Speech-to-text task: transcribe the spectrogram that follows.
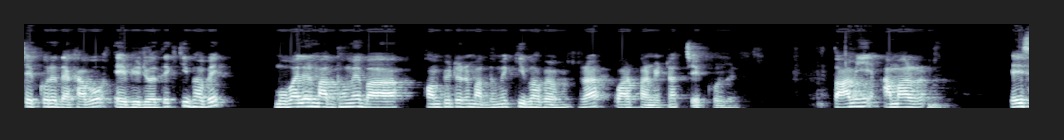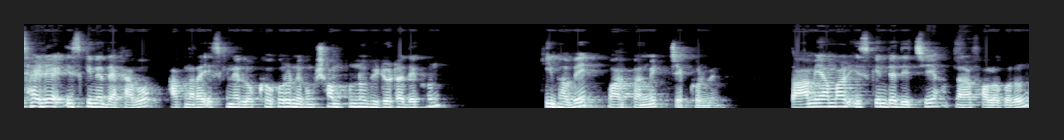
চেক করে দেখাবো এই ভিডিওতে কীভাবে মোবাইলের মাধ্যমে বা কম্পিউটারের মাধ্যমে কীভাবে আপনারা ওয়ার্ক পারমিটটা চেক করবেন। তো আমি আমার এই সাইডে স্ক্রিনে দেখাবো, আপনারা স্ক্রিনে লক্ষ্য করুন এবং সম্পূর্ণ ভিডিওটা দেখুন কীভাবে ওয়ার্ক পারমিট চেক করবেন। তো আমি আমার স্ক্রিনটা দিচ্ছি আপনারা ফলো করুন।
